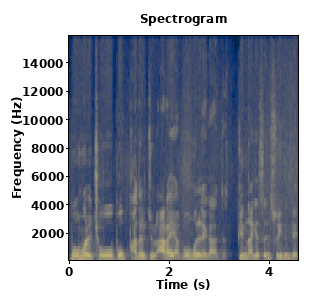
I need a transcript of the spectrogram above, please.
몸을 조복 받을 줄 알아야 몸을 내가 저 빛나게 쓸 수 있는데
